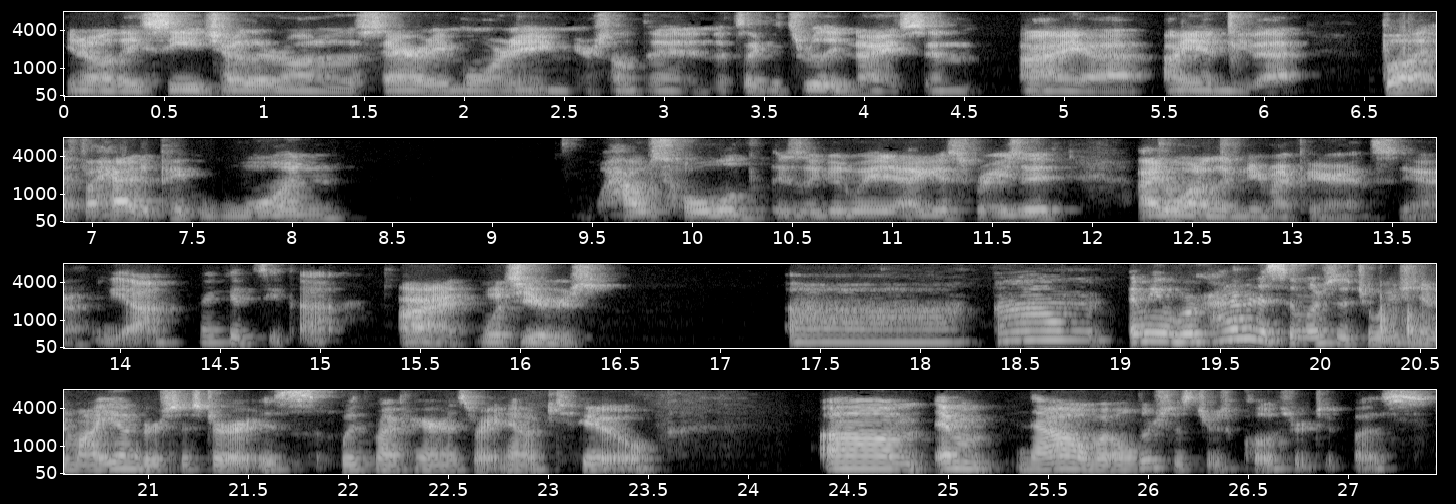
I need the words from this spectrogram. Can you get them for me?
you know, they see each other on a Saturday morning or something, and it's like it's really nice, and I uh, I envy that. But if I had to pick one household, is a good way to I guess phrase it. I'd want to live near my parents. Yeah. yeah, I could see that. All right. What's yours? Uh, um, I mean, we're kind of in a similar situation. My younger sister is with my parents right now too. Um, and now my older sister is closer to us.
